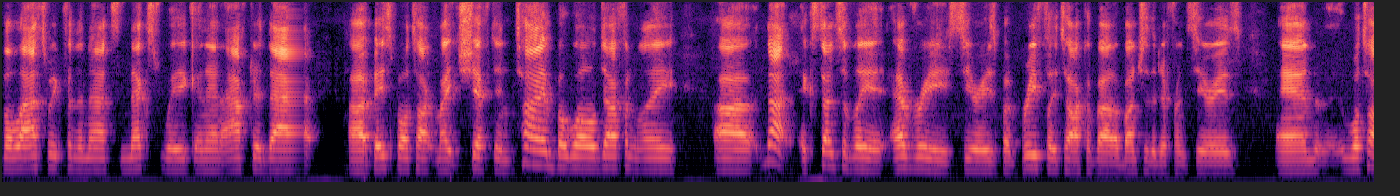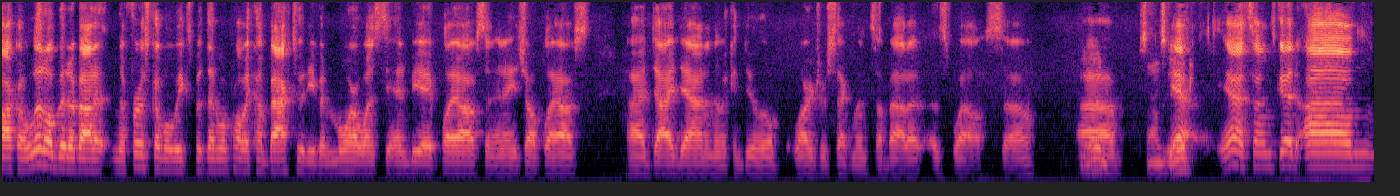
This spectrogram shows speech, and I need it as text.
the last week for the Nats next week, and then after that, uh, baseball talk might shift in time, but we'll definitely uh, not extensively every series, but briefly talk about a bunch of the different series. And we'll talk a little bit about it in the first couple of weeks, but then we'll probably come back to it even more once the NBA playoffs and NHL playoffs uh, die down, and then we can do a little larger segments about it as well. So, uh, sounds good. yeah, yeah, it sounds good. Um,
